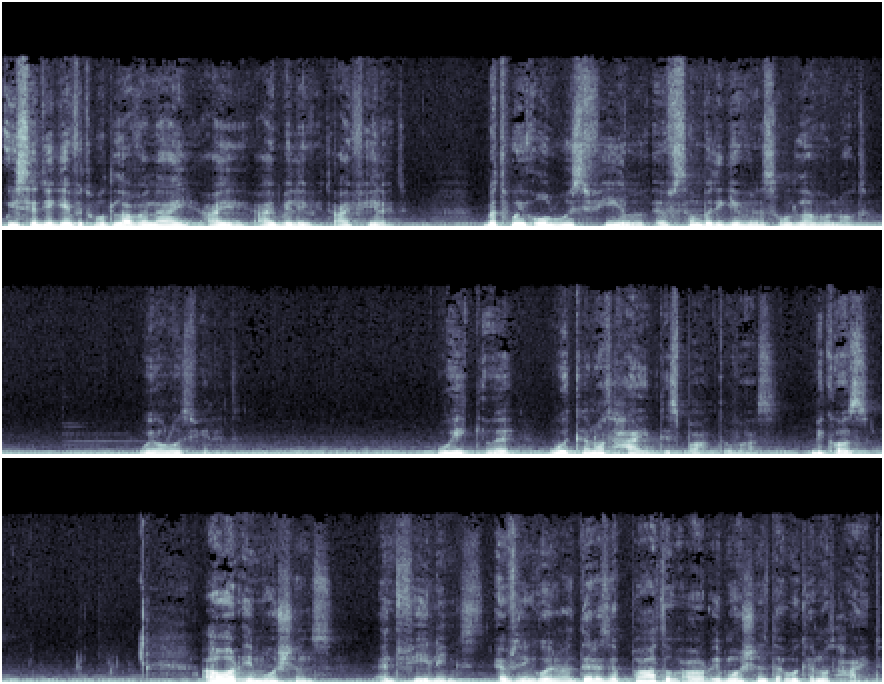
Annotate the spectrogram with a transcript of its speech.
We said you gave it with love, and I, I, I believe it, I feel it. But we always feel if somebody giving us with love or not. We always feel it. We, we, we cannot hide this part of us because our emotions and feelings, everything going on, there is a part of our emotions that we cannot hide.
